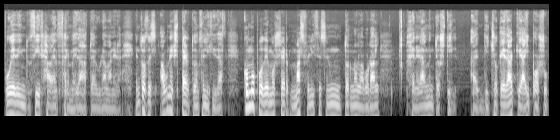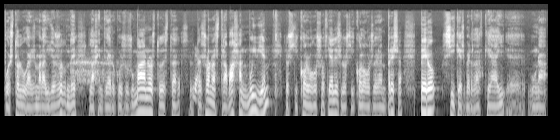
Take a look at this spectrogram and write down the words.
puede inducir a la enfermedad de alguna manera. Entonces, a un experto en felicidad, ¿cómo podemos ser más felices en un entorno laboral generalmente hostil? Dicho queda que hay, por supuesto, lugares maravillosos donde la gente de recursos humanos, todas estas personas trabajan muy bien, los psicólogos sociales, los psicólogos de la empresa, pero sí que es verdad que hay eh, una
